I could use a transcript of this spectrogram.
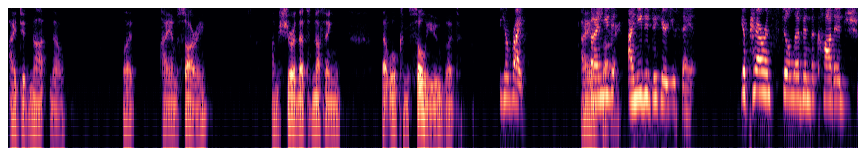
I did not know. But I am sorry. I'm sure that's nothing that will console you, but You're right, I am but I sorry. needed I needed to hear you say it. Your parents still live in the cottage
